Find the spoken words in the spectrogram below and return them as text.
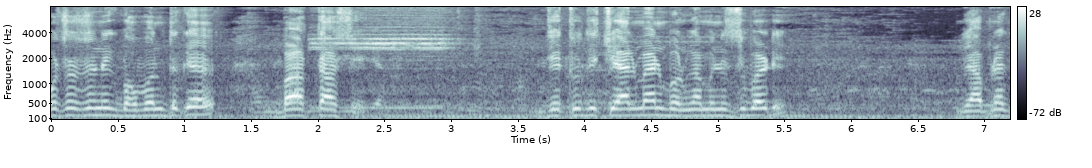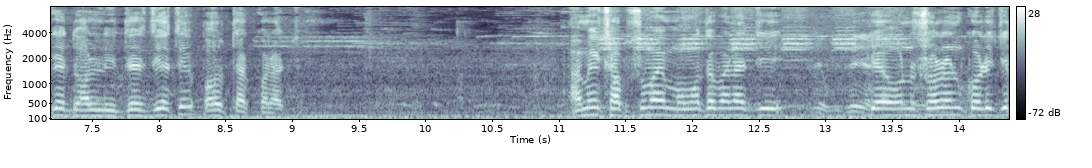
প্রশাসনিক ভবন থেকে বার্তা আসে যে to the chairman Bongaon municipality যে আপনাকে দল নির্দেশ দিয়েছে পদত্যাগ করার জন্য। আমি সবসময় মমতা ব্যানার্জিকে অনুসরণ করেছি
